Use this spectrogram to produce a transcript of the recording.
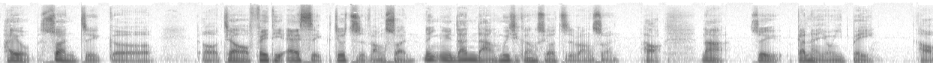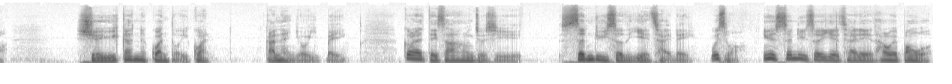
还有算这个呃叫 fatty acid 就脂肪酸，那因为咱人每次刚需要脂肪酸，好，那所以橄榄油一杯，好，鳕鱼干的罐头一罐。橄榄油一杯，过来第三行就是深绿色的叶菜类。为什么？因为深绿色叶菜类，它会帮我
